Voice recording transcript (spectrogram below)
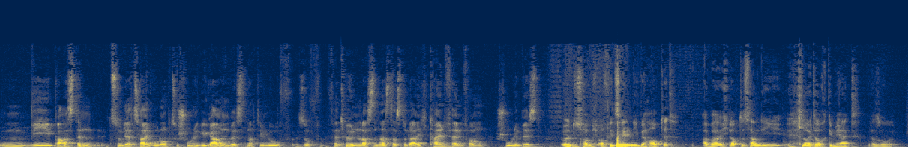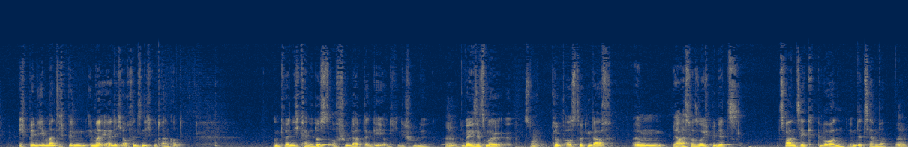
mh, wie war es denn zu der Zeit, wo du noch zur Schule gegangen bist, nachdem du so vertönen lassen hast, dass du da eigentlich kein Fan von Schule bist? Äh, Das habe ich offiziell nie behauptet. Aber ich glaube, das haben die Leute auch gemerkt. Also ich bin jemand, ich bin immer ehrlich, auch wenn es nicht gut ankommt. Und wenn ich keine Lust auf Schule habe, dann gehe ich auch nicht in die Schule. Mhm. Wenn ich jetzt mal so plump ausdrücken darf. Ähm, ja, es war so, ich bin jetzt 20 geworden im Dezember. Mhm.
